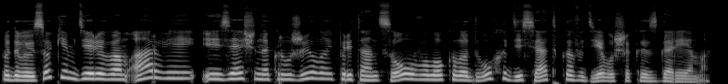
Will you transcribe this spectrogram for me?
Под высоким деревом Арвии изящно кружила и пританцовывал около двух десятков девушек из гарема.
